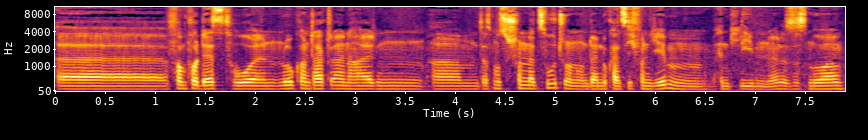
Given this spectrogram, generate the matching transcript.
äh, vom Podest holen, null Kontakt einhalten, ähm, das musst du schon dazu tun und dann du kannst dich von jedem entlieben. Ne? Das ist nur, wenn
